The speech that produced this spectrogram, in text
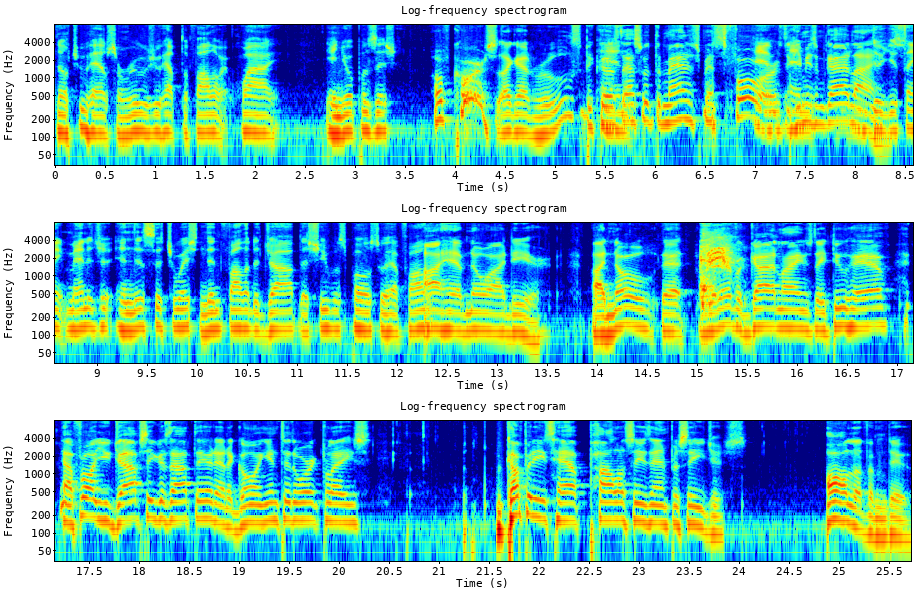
don't you have some rules you have to follow? Why, in your position? Of course, I got rules because And- that's what the management's for, And- is to give me some guidelines. Do you think manager in this situation didn't follow the job that she was supposed to have followed? I have no idea. I know that whatever guidelines they do have. Now, for all you job seekers out there that are going into the workplace, companies have policies and procedures. All of them do.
